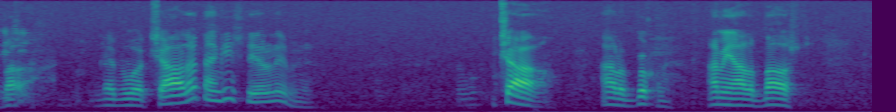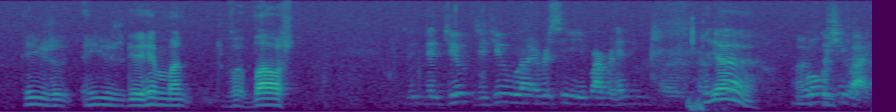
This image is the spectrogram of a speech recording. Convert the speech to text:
Did but you- that boy Charles, I think he's still living. Charles, out of Brooklyn. I mean, out of Boston. He used to he used to get him money for Boston. Did, did you did you uh, ever see Barbara Hinton? Or, or- Yeah. What was she like?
